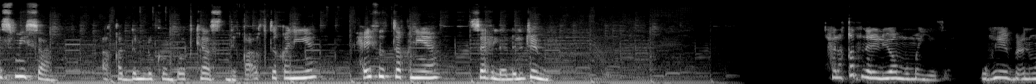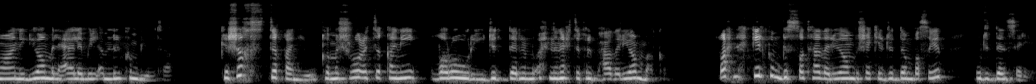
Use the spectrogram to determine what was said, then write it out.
اسمي سام. أقدم لكم بودكاست دقائق تقنية حيث التقنية سهلة للجميع. حلقتنا لليوم مميزة وهي بعنوان اليوم العالمي لأمن الكمبيوتر. كشخص تقني وكمشروع تقني ضروري جدا إنه إحنا نحتفل بهذا اليوم معكم. راح نحكي لكم قصة هذا اليوم بشكل جدا بسيط وجدا سريع.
